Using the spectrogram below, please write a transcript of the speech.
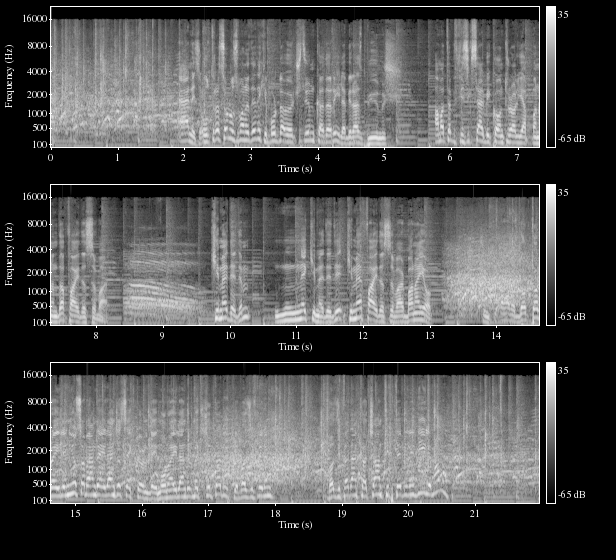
Her ultrason uzmanı dedi ki burada ölçtüğüm kadarıyla biraz büyümüş. Ama tabii fiziksel bir kontrol yapmanın da faydası var. Kime dedim? Ne kime dedi? Kime faydası var? Bana yok. Çünkü evet, doktor eğleniyorsa ben de eğlence sektöründeyim. Onu eğlendirmek için tabii ki vazifenin vazifeden kaçan tipte biri değilim ama.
